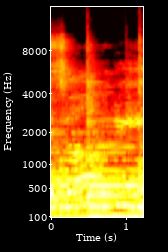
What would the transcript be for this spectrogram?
bring me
